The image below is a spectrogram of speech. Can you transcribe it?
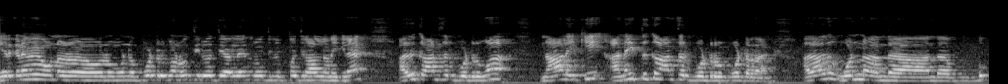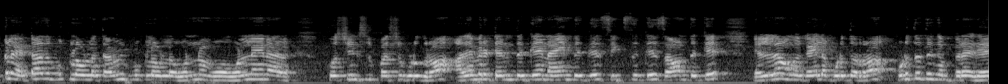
ஏற்கனவே ஒன்று ஒன்று ஒன்று போட்டிருக்கோம் நூற்றி இருபத்தி ஆறுலேருந்து நூற்றி முப்பத்தி நாலு நினைக்கிறேன் அதுக்கு ஆன்சர் போட்டிருக்கோம் நாளைக்கு அனைத்துக்கும் ஆன்சர் போட்டுரு போட்டுறேன் அதாவது ஒன்று அந்த அந்த புக்கில் எட்டாவது புக்கில் உள்ள தமிழ் புக்கில் உள்ள ஒன்று ஒன்லைனர் கொஸ்டின்ஸ் ஃபஸ்ட்டு கொடுக்குறோம் அதேமாதிரி டென்த்துக்கு நைன்த்துக்கு சிக்ஸ்த்துக்கு செவன்த்துக்கு எல்லாம் உங்கள் கையில் கொடுத்துட்றோம் கொடுத்ததுக்கு பிறகு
